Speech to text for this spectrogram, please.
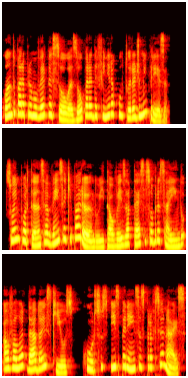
quanto para promover pessoas ou para definir a cultura de uma empresa. Sua importância vem se equiparando e talvez até se sobressaindo ao valor dado a skills, cursos e experiências profissionais,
